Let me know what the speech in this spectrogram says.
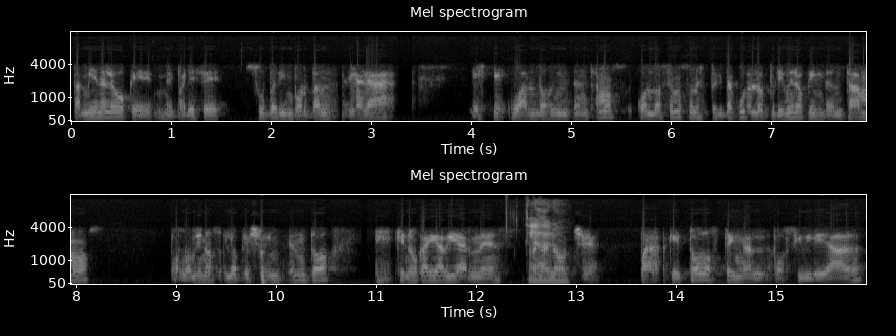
También algo que me parece súper importante aclarar es que cuando intentamos, cuando hacemos un espectáculo, lo primero que intentamos, por lo menos lo que yo intento, es que no caiga viernes a la Claro. noche, para que todos tengan la posibilidad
